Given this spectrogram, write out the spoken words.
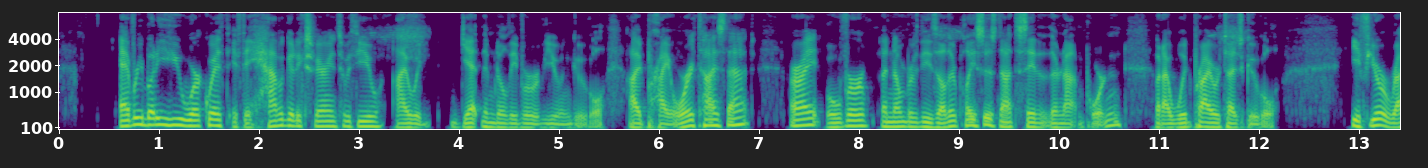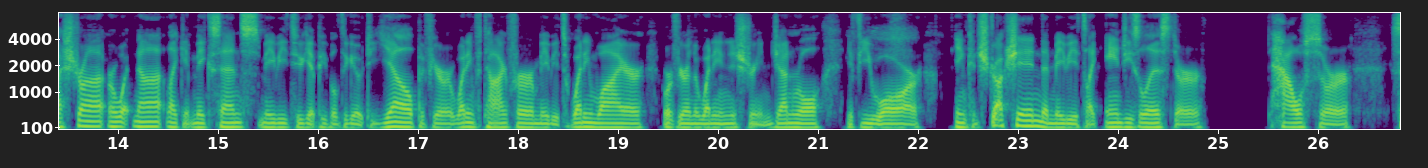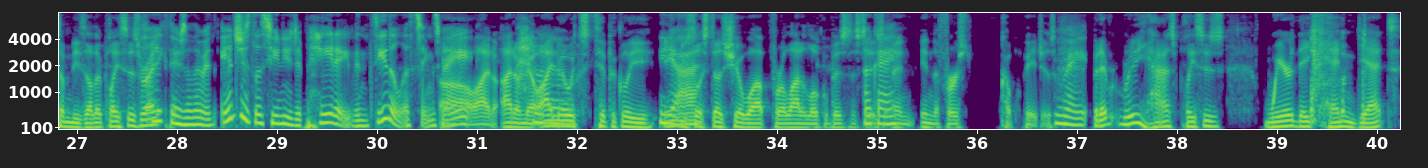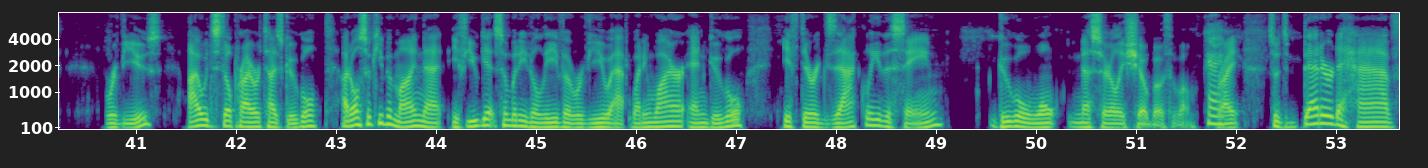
Everybody you work with, if they have a good experience with you, I would get them to leave a review in Google. I'd prioritize that, all right, over a number of these other places. Not to say that they're not important, but I would prioritize Google. If you're a restaurant or whatnot, like it makes sense maybe to get people to go to Yelp. If you're a wedding photographer, maybe it's Wedding Wire, or if you're in the wedding industry in general. If you are in construction, then maybe it's like Angie's List or Houzz or some of these other places, right? I like there's other ones. Angie's List, you need to pay to even see the listings, oh, right? Oh, I, I don't know. don't I know. know. it's typically Angie's Yeah. List does show up for a lot of local businesses Okay. and in the first couple pages. right. But everybody has places where they can get reviews. I would still prioritize Google. I'd also keep in mind that if you get somebody to leave a review at Wedding Wire and Google, if they're exactly the same, Google won't necessarily show both of them, Okay. right? So it's better to have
